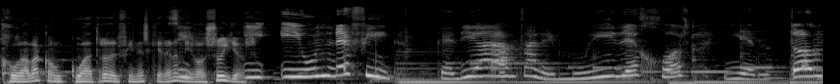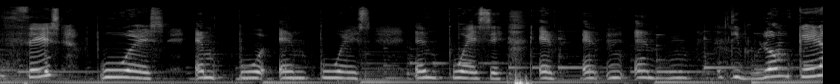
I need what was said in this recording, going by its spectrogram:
jugaba con cuatro delfines que eran Sí, amigos suyos. Y, y un delfín quería lanzarle muy lejos y entonces pues en, pu- en pues en pues en, en- en- el tiburón que era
